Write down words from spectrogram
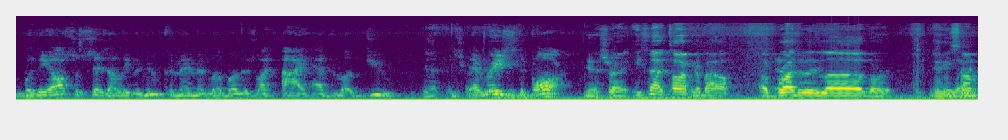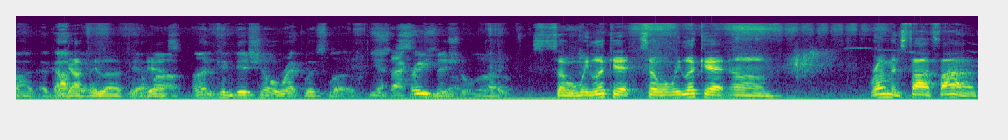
but he also says I leave a new commandment, love others like I have loved you. Yeah, that's that raises the bar. Yeah. That's right. He's not talking about a brotherly love or you know, he's talking about agape, Agape love, Yeah. yes. Unconditional, reckless love. Yeah, Sacrificial love. Right. So when we look at so when we look at um, Romans five five,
